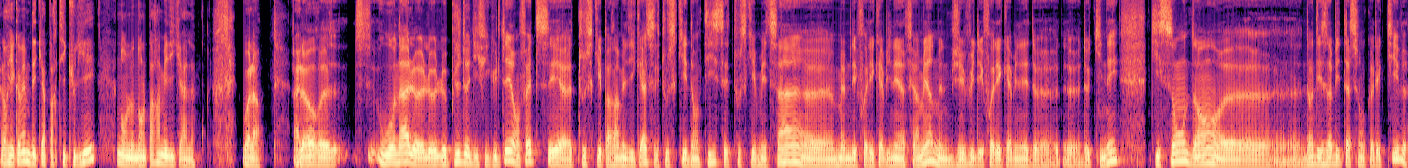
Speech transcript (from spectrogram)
Alors il y a quand même des cas particuliers dans le, dans le paramédical. Voilà. Alors euh, où on a le, le, le, plus de difficultés en fait, c'est euh, tout ce qui est paramédical, c'est tout ce qui est dentiste, c'est tout ce qui est médecin, même des fois les cabinets infirmières, même j'ai vu des fois des cabinets de, de, de kiné qui sont dans dans des habitations collectives.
